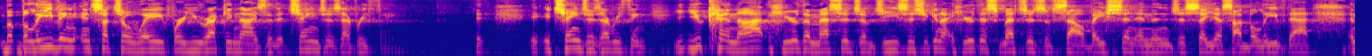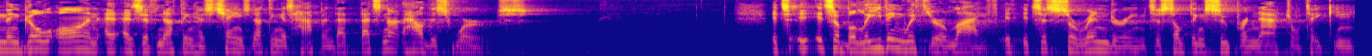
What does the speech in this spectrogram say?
but believing in such a way where you recognize that it changes everything. It, it, changes everything. You cannot hear the message of Jesus. You cannot hear this message of salvation and then just say, Yes, I believe that, and then go on as if nothing has changed, nothing has happened. That, that's not how this works. It's, it's a believing with your life, it, it's a surrendering to something supernatural taking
